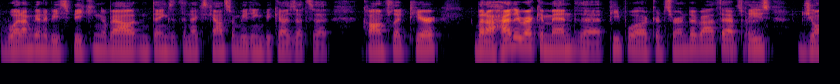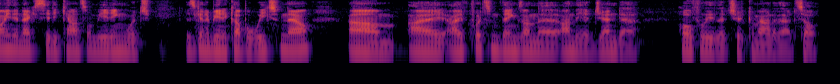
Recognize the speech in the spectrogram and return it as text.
what I'm going to be speaking about and things at the next council meeting because that's a conflict here. But I highly recommend that people are concerned about that. please join the next city council meeting, which is going to be in a couple weeks from now. Um, I I've put some things on the on the agenda. Hopefully that should come out of that. So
